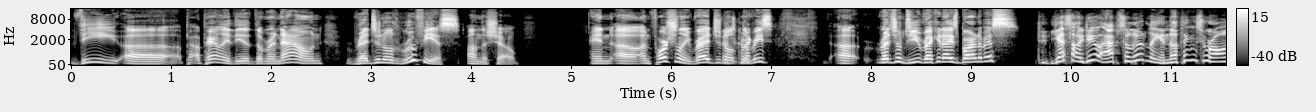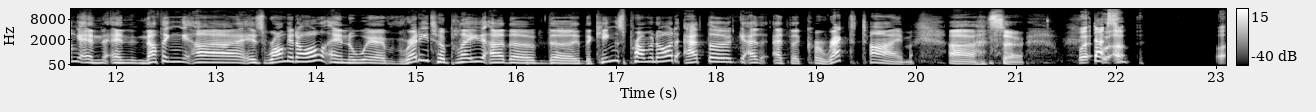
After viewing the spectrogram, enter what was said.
the uh, apparently the the renowned Reginald Rufius on the show, and uh, unfortunately, Reginald. The reason, uh, Reginald, do you recognize Barnabas? Yes, I do absolutely, and nothing's wrong, and and nothing uh, is wrong at all, and we're ready to play uh, the the the King's Promenade at the at, at the correct time, uh, sir. What, That's- uh, uh,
